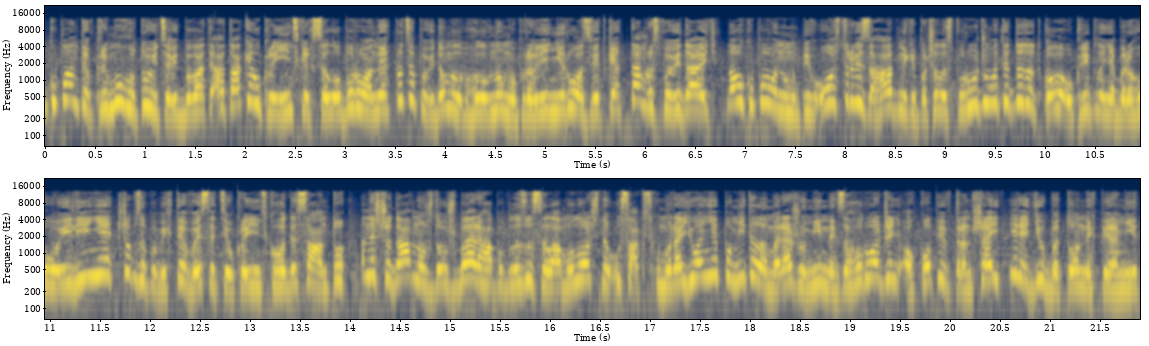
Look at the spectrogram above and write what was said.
Окупанти в Криму готуються відбивати атаки українських сил оборони. Про це повідомили в головному управлінні розвідки. Там розповідають, на окупованому півострові загарбники почали споруджувати додаткове укріплення берегової лінії, щоб запобігти висадці українського десанту. А нещодавно вздовж берега поблизу села Молочне у Сакському районі помітили мережу мінних загороджень, окопів, траншей і рядів бетонних пірамід.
